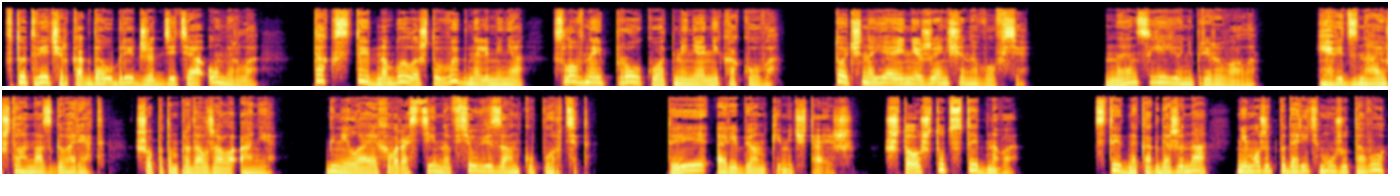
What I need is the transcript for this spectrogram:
В тот вечер, когда у Бриджит дитя умерло, так стыдно было, что выгнали меня, словно и проку от меня никакого. Точно я и не женщина вовсе». Нэнс ее не прерывала. «Я ведь знаю, что о нас говорят», — шепотом продолжала Аня. «Гнилая хворостина всю вязанку портит». «Ты о ребенке мечтаешь. Что ж тут стыдного?» «Стыдно, когда жена не может подарить мужу того,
